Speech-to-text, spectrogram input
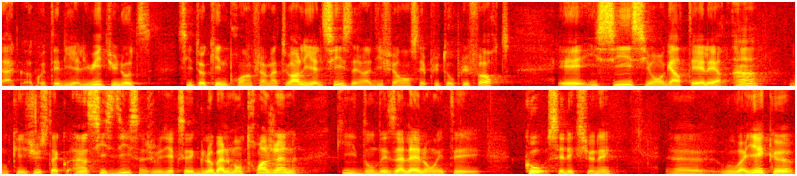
à côté de l'IL8 une autre cytokine pro-inflammatoire, l'IL6, la différence est plutôt plus forte. Et ici, si on regarde TLR1, donc qui est juste à 1, 6, 10, je veux dire que c'est globalement trois gènes qui, dont des allèles ont été co-sélectionnés. Euh, vous voyez que,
